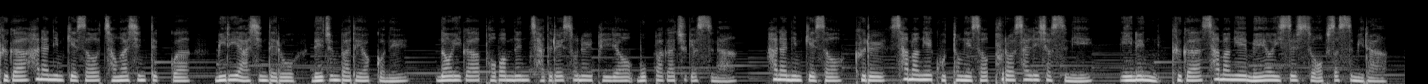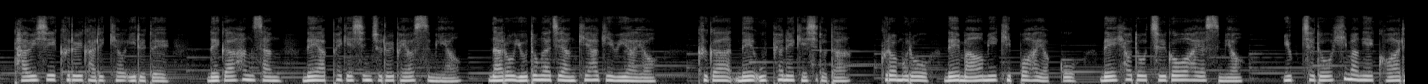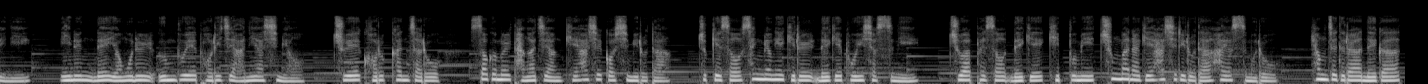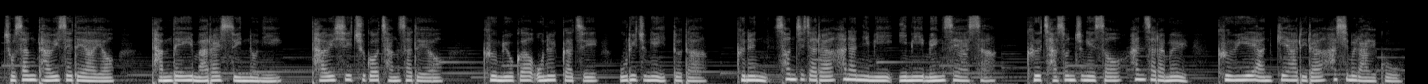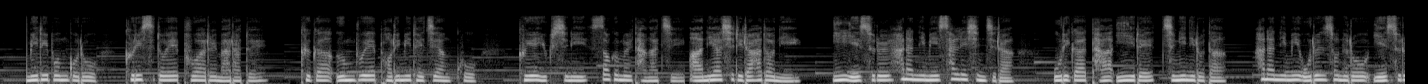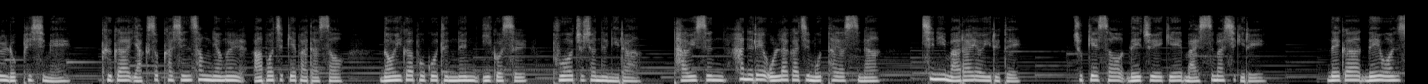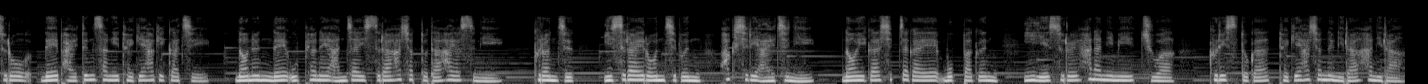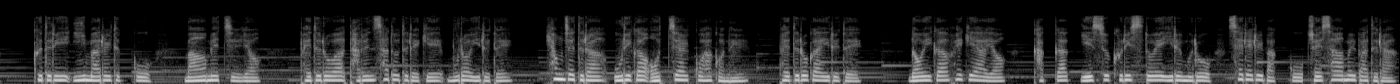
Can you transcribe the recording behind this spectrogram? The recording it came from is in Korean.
그가 하나님께서 정하신 뜻과 미리 아신 대로 내준 바 되었거늘 너희가 법 없는 자들의 손을 빌려 못 박아 죽였으나 하나님께서 그를 사망의 고통에서 풀어 살리셨으니 이는 그가 사망에 매여 있을 수 없었음이라 다윗이 그를 가리켜 이르되 내가 항상 내 앞에 계신 줄을 배웠으며 나로 요동하지 않게 하기 위하여 그가 내 우편에 계시도다. 그러므로 내 마음이 기뻐하였고 내 혀도 즐거워하였으며 육체도 희망에 거하리니 이는 내 영혼을 음부에 버리지 아니하시며 주의 거룩한 자로 썩음을 당하지 않게 하실 것이미로다. 주께서 생명의 길을 내게 보이셨으니 주 앞에서 내게 기쁨이 충만하게 하시리로다 하였으므로 형제들아 내가 조상 다윗에 대하여 담대히 말할 수 있노니 다윗이 죽어 장사되어 그 묘가 오늘까지 우리 중에 있도다. 그는 선지자라 하나님이 이미 맹세하사 그 자손 중에서 한 사람을 그 위에 앉게 하리라 하심을 알고 미리 본 고로 그리스도의 부활을 말하되 그가 음부에 버림이 되지 않고 그의 육신이 썩음을 당하지 아니하시리라 하더니 이 예수를 하나님이 살리신지라 우리가 다 이 일의 증인이로다. 하나님이 오른손으로 예수를 높이심에 그가 약속하신 성령을 아버지께 받아서 너희가 보고 듣는 이것을 부어주셨느니라. 다윗은 하늘에 올라가지 못하였으나 친히 말하여 이르되 주께서 내 주에게 말씀하시기를 내가 내 원수로 내 발등상이 되게 하기까지 너는 내 우편에 앉아 있으라 하셨도다 하였으니 그런즉 이스라엘 온 집은 확실히 알지니 너희가 십자가에 못 박은 이 예수를 하나님이 주와 그리스도가 되게 하셨느니라 하니라. 그들이 이 말을 듣고 마음에 찔려 베드로와 다른 사도들에게 물어 이르되 형제들아 우리가 어찌할꼬 하거늘? 베드로가 이르되 너희가 회개하여 각각 예수 그리스도의 이름으로 세례를 받고 죄 사함을 받으라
